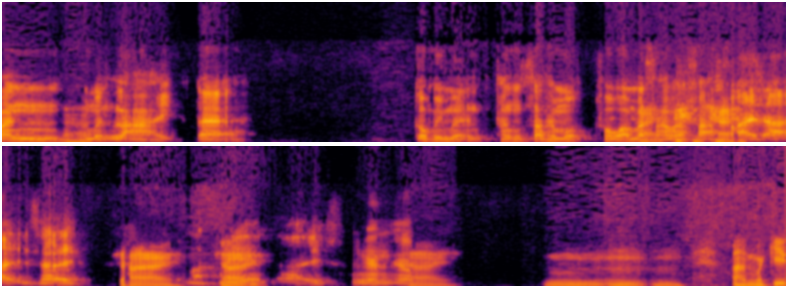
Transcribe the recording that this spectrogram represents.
มันอ่าฮะเหมือนไลน์แต่ ก็ไม่เหมือนทั้งซะทั้งหมด เพราะว่ามันใช่สามารถฝากใช่ไฟล์ได้ใช่ใช่สามารถคุยใช่กันได้อย่างนั้นครับใช่อืมอืมอืมอ่าเมื่อกี้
